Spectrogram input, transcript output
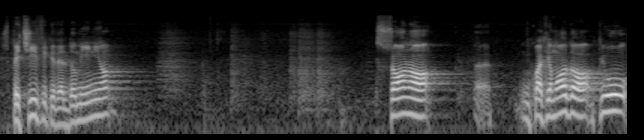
specifiche del dominio, sono eh, in qualche modo più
